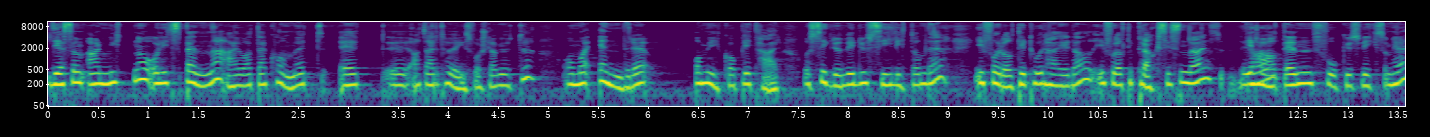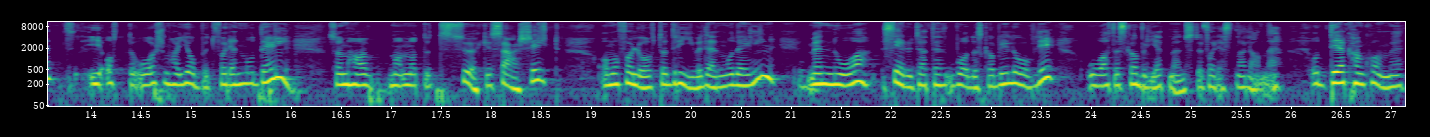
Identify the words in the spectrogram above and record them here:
det som er nytt nå, og litt spennende, er jo at det er, et, eh, at det er et høringsforslag ute om å endre og myke opp litt her. Og Sigrun, vil du si litt om det i forhold til Tor Heyerdahl? I forhold til praksisen der? De har hatt en fokusvirksomhet i åtte år som har jobbet for en modell som har, man måtte søke særskilt om å få lov til å drive den modellen. Men nå ser det ut til at det både skal bli lovlig, og at det skal bli et mønster for resten av landet. Og det kan komme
